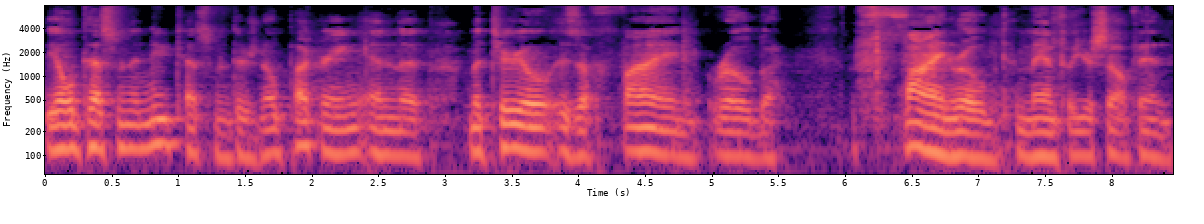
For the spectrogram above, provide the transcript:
the Old Testament and the New Testament. There's no puckering, and the material is a fine robe, fine robe to mantle yourself in.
